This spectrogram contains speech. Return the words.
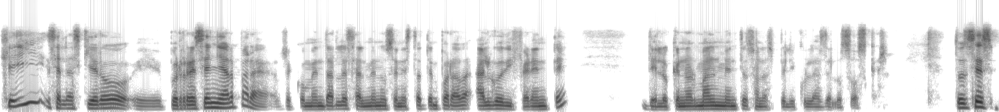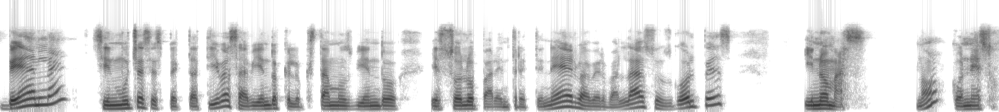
que- y se las quiero eh, pues reseñar para recomendarles al menos en esta temporada algo diferente de lo que normalmente son las películas de los Oscar. Entonces, véanla sin muchas expectativas, sabiendo que lo que estamos viendo es solo para entretener, va a haber balazos, golpes y no más, ¿no? Con eso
